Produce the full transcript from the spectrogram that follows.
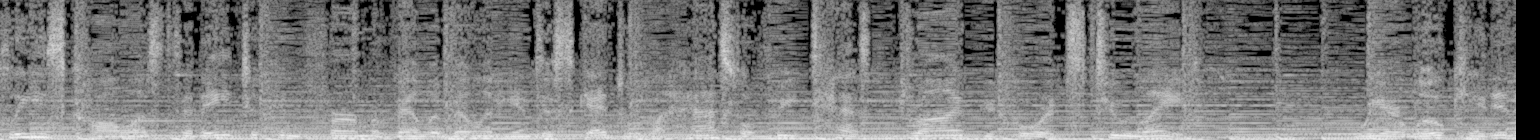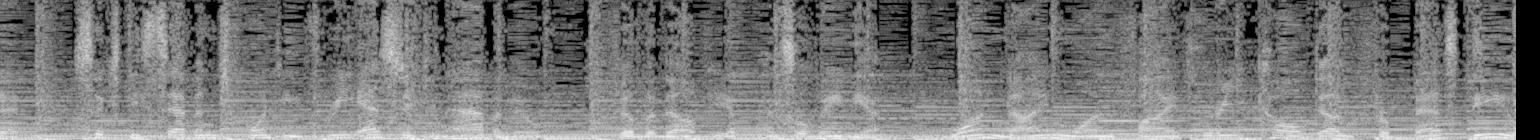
Please call us today to confirm availability and to schedule a hassle-free test drive before it's too late. We are located at 6723 Essington Avenue, Philadelphia, Pennsylvania, 19153 Call Doug for best deal.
